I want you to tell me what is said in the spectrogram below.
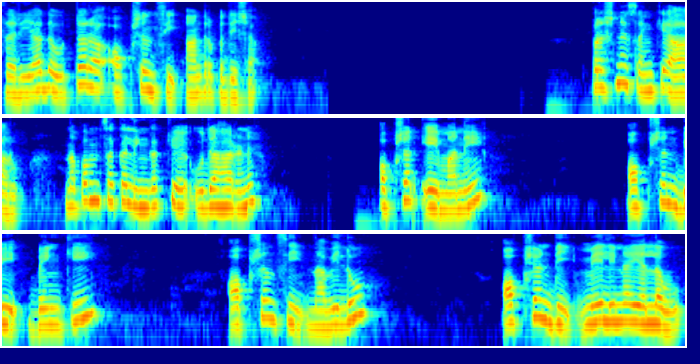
ಸರಿಯಾದ ಉತ್ತರ ಆಪ್ಷನ್ ಸಿ ಆಂಧ್ರ ಪ್ರದೇಶ. ಪ್ರಶ್ನೆ ಸಂಖ್ಯೆ ಆರು. ನಪಂಸಕ ಲಿಂಗಕ್ಕೆ ಉದಾಹರಣೆ. ಆಪ್ಷನ್ ಎ ಮನೆ. ಆಪ್ಷನ್ ಬಿ ಬೆಂಕಿ. ಆಪ್ಷನ್ ಸಿ ನವಿಲು. ಆಪ್ಷನ್ ಡಿ ಮೇಲಿನ ಎಲ್ಲವೂ.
